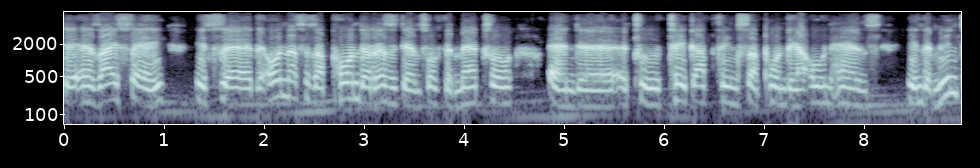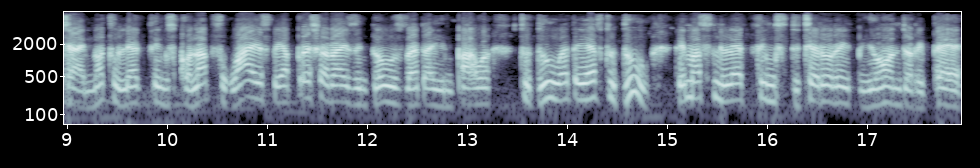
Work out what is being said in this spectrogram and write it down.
uh, as I say, it's uh, the onus is upon the residents of the metro and uh, to take up things upon their own hands. In the meantime, not to let things collapse whilst they are pressurizing those that are in power to do what they have to do. They mustn't let things deteriorate beyond repair.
